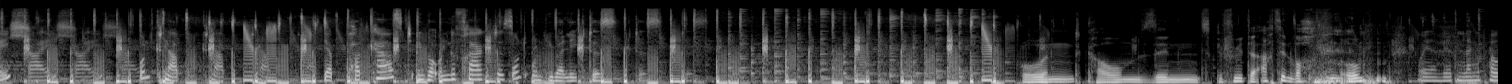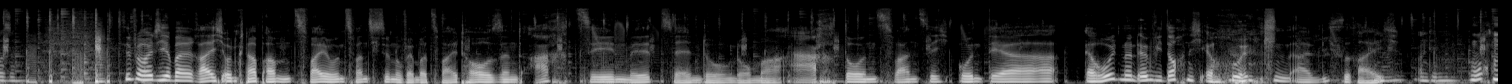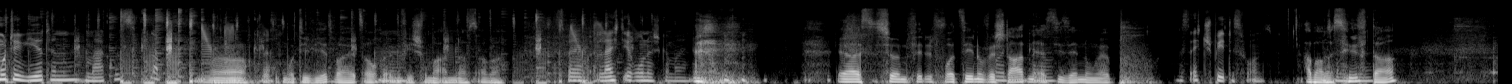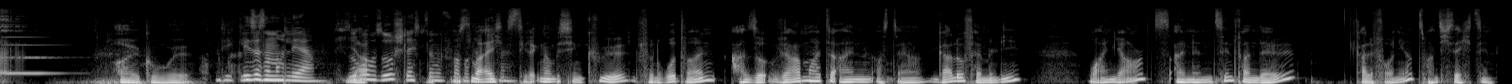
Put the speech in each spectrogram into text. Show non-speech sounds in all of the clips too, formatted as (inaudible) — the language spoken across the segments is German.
Reich, reich, reich und knapp, knapp, knapp. Der Podcast über Ungefragtes und Unüberlegtes. Und kaum sind gefühlte 18 Wochen um, Oh ja, wir hatten lange Pause. Sind wir heute hier bei Reich und Knapp am 22. November 2018 mit Sendung Nummer 28 und der erholten und irgendwie doch nicht (laughs) erholten Alice Reich. Und dem hochmotivierten Markus Knapp. Ja, hochmotiviert war jetzt auch Ja. irgendwie schon mal anders, aber Das war ja leicht ironisch gemeint. (laughs) ja, es ist schon Viertel vor zehn und wir starten genau. erst die Sendung. Puh. Was echt spät ist für uns. Aber was hilft da? Alkohol. Die Gläser sind noch leer. So, Ja. so schlecht sind wir Müssen wir vorbereitet. eigentlich jetzt direkt noch ein bisschen kühl für den Rotwein. Also wir haben heute einen aus der Gallo Family Vineyards, einen Zinfandel, California 2016.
